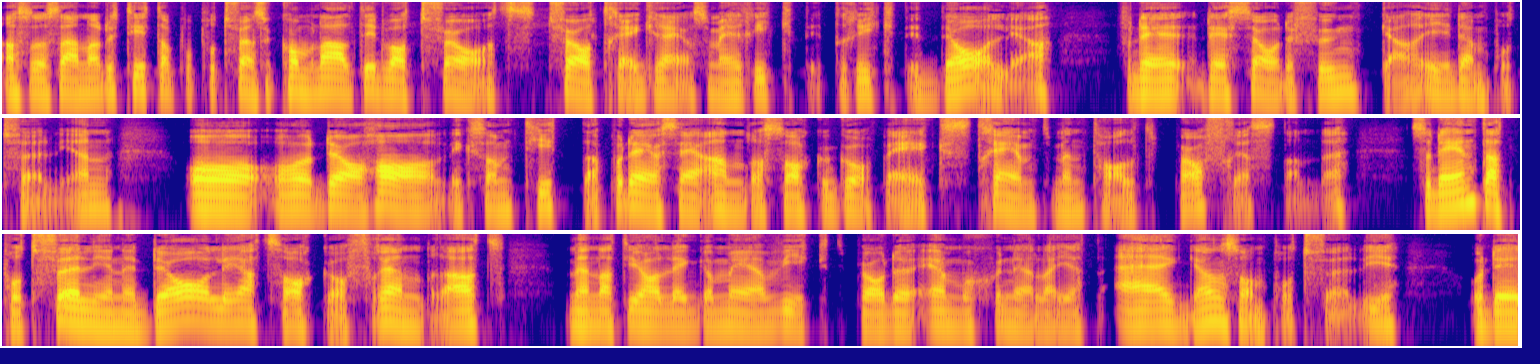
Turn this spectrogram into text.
Alltså så här, när du tittar på portföljen så kommer det alltid vara två, två, tre grejer som är riktigt, riktigt dåliga. För det, det är så det funkar i den portföljen. Och, och då har liksom titta på det och se andra saker gå upp är extremt mentalt påfrestande. Så det är inte att portföljen är dålig, att saker har förändrats, men att jag lägger mer vikt på det emotionella i att äga en sån portfölj. Och det,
